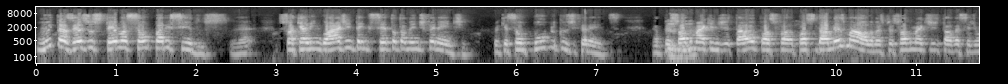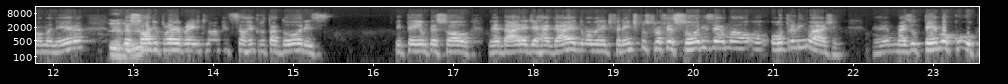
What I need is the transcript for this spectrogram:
Muitas vezes os temas são parecidos, né? só que a linguagem tem que ser totalmente diferente, porque são públicos diferentes. O pessoal uhum. do marketing digital, eu posso, posso dar a mesma aula, mas o pessoal do marketing digital vai ser de uma maneira, uhum. o pessoal de player brand, que normalmente são recrutadores, e tem um pessoal né, da área de RH, é de uma maneira diferente. Para os professores, é uma outra linguagem. É, mas o tema, o,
